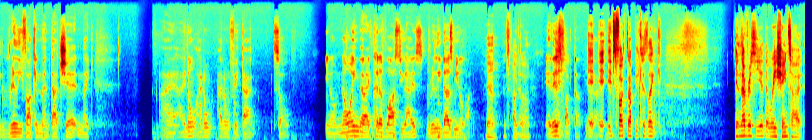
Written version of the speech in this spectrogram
really fucking meant that shit, and like, I, I don't, I don't, I don't fake that. So, you know, knowing that I could have lost you guys really does mean a lot. Yeah, it's You fucked know, up. it is fucked up. It, it, it's fucked up because like you'll never see it the way Shane saw it.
